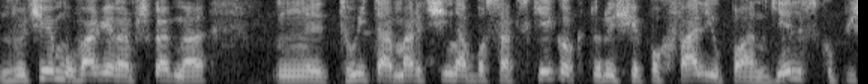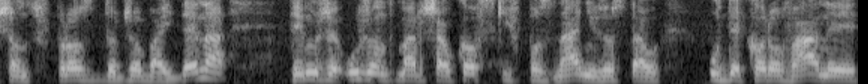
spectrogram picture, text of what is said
zwróciłem uwagę na przykład na mm, tweeta Marcina Bosackiego, który się pochwalił po angielsku, pisząc wprost do Joe Bidena, tym, że Urząd Marszałkowski w Poznaniu został udekorowany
